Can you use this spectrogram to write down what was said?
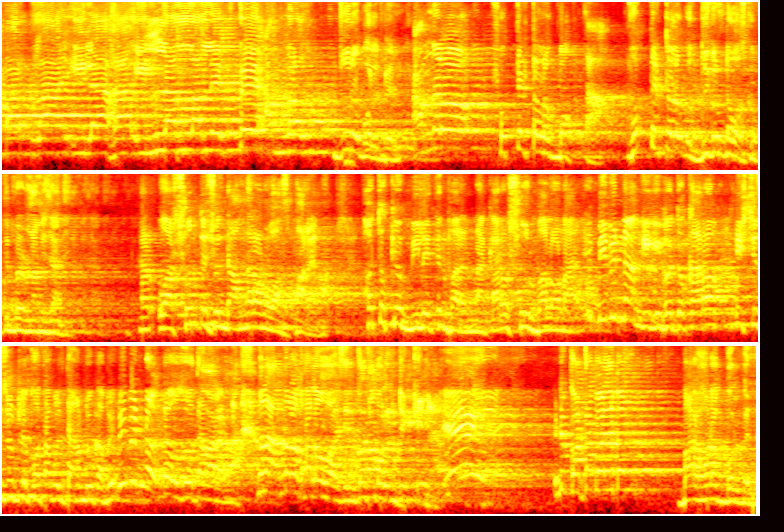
আমার লা ইলাহা ইল্লাল্লাহ লিখতে আপনারা জোরে বলবেন। আপনারা প্রত্যেকটা লোক বক্তা, প্রত্যেকটা লোক দুই ঘণ্টা ওয়াজ করতে পারবেন আমি জানি। কারণ ওয়াজ শুনতে শুনতে আপনারা ওয়াজ পারেন হয়তো কেউ মিলাইতে পারেন না, কারও সুর ভালো না বিভিন্ন আঙ্গিকে হয়তো কারও উঠলে কথা বলতে আন্ডু কাপে বিভিন্ন একটা হতে পারেন না। মানে আপনারা ভালো ওয়াজেন কথা বলেন ঠিক কিনা? একটু কথা বারো হরফ বলবেন।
